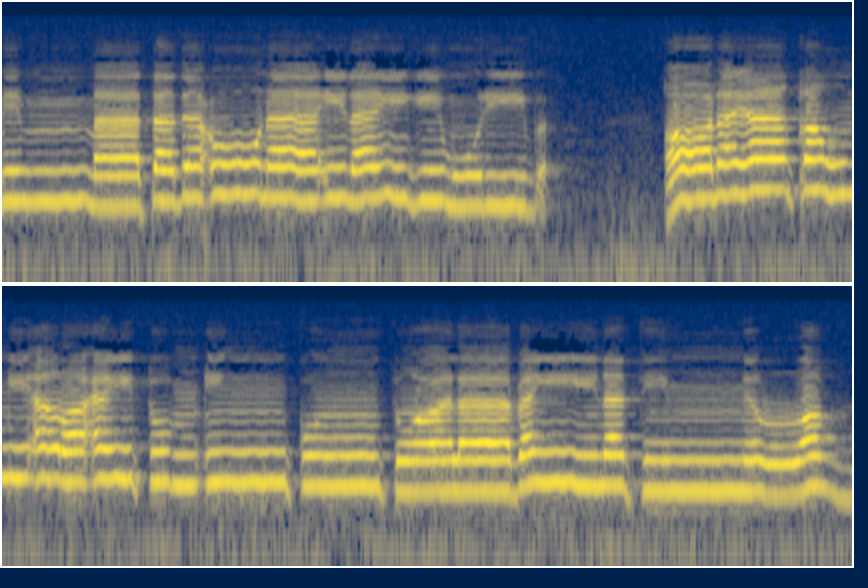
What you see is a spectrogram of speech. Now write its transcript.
مما تدعونا إليه مريب قال يا قوم أرأيتم إن كنت على بينة من ربي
